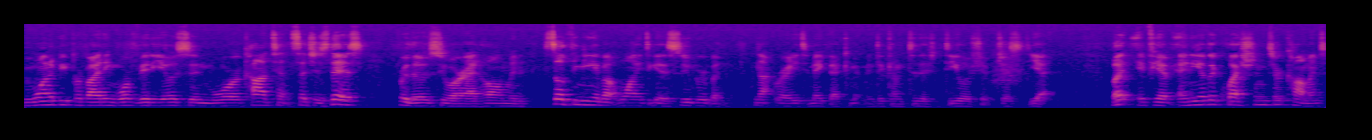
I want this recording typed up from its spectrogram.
We want to be providing more videos and more content such as this for those who are at home and still thinking about wanting to get a Subaru but not ready to make that commitment to come to the dealership just yet. But if you have any other questions or comments,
